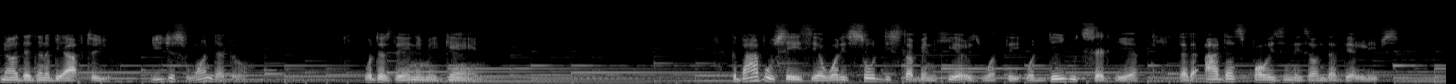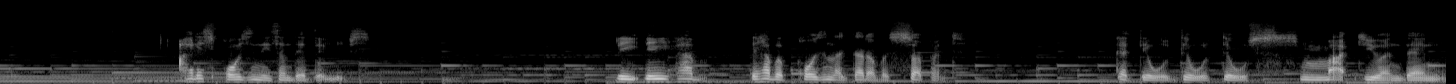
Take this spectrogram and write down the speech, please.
Now they're going to be after you. You just wonder though, what does the enemy gain the Bible says here, what is so disturbing here is what the what David said here, that the adders' poison is under their lips. Adders' poison is under their lips. They they have they have a poison like that of a serpent that they will they will they will smite you and then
